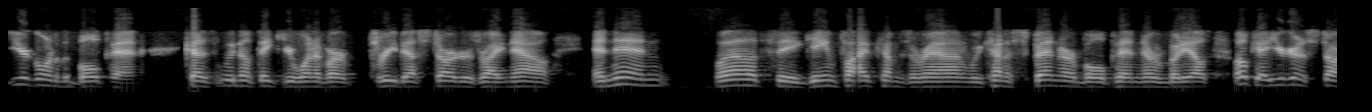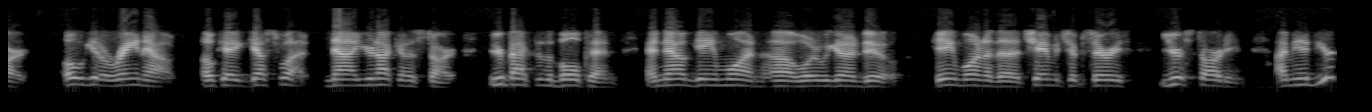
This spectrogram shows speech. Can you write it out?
you're going to the bullpen because we don't think you're one of our three best starters right now." And then, well, let's see, Game Five comes around. We kind of spend our bullpen and everybody else. Okay, you're going to start. Oh, we get a rain out. Okay, guess what? Now you're not going to start. You're back to the bullpen. And now Game One, uh, what are we going to do? Game One of the championship series, you're starting. I mean, if you're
